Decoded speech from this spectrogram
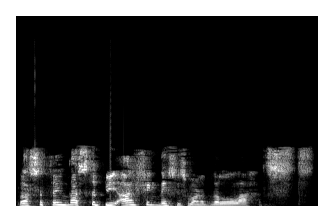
That's the thing. That's the. Be- I think this is one of the last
